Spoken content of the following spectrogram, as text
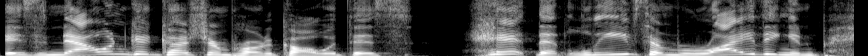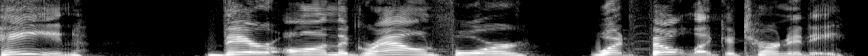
is now in concussion protocol with this hit that leaves him writhing in pain there on the ground for what felt like eternity.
